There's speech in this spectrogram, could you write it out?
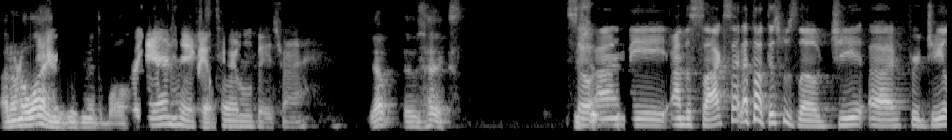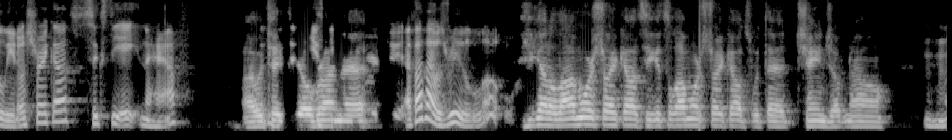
I don't know why he was looking at the ball. Aaron Hicks, Fail. terrible base runner. Yep, it was Hicks. So on the on the Sox side, I thought this was low. G uh, for Giolito strikeouts, 68 and a half. I would take the over on that. I thought that was really low. He got a lot more strikeouts. He gets a lot more strikeouts with that changeup now. Mhm.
